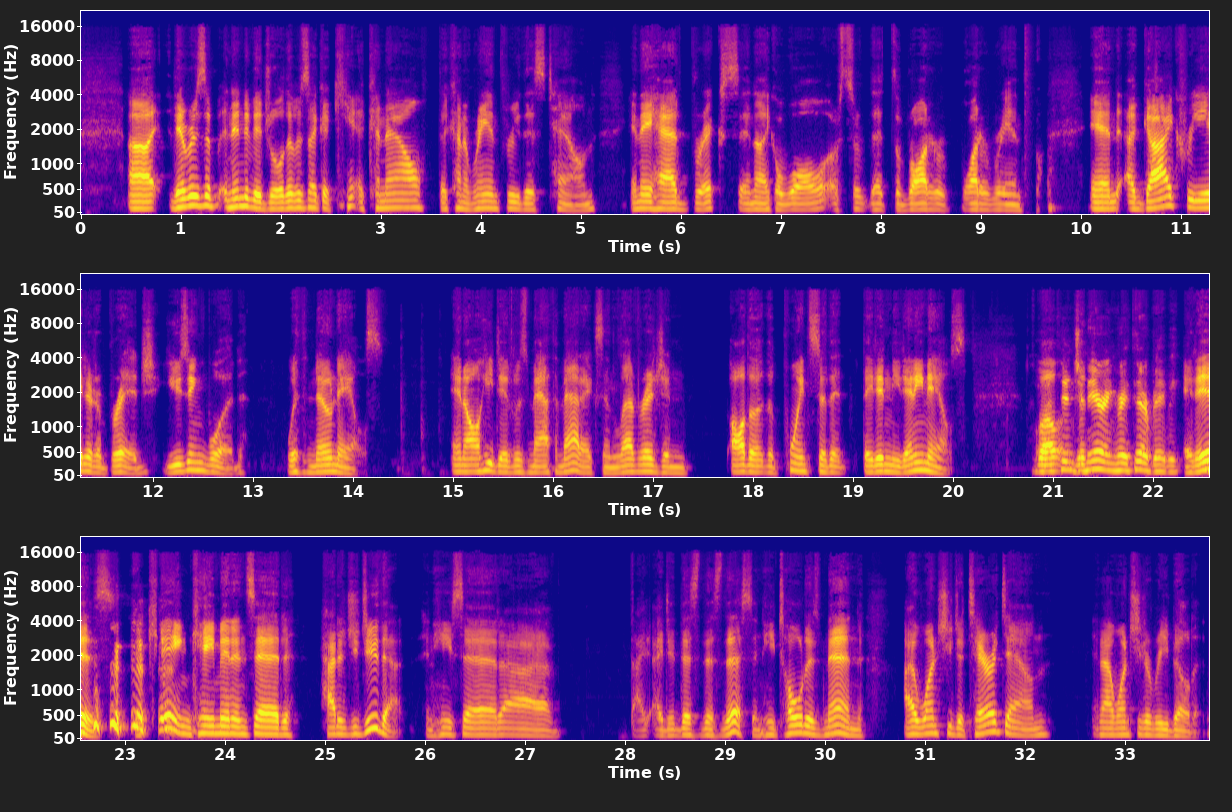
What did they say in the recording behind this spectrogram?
uh, there was a, an individual. There was like a, a canal that kind of ran through this town, and they had bricks and like a wall or so that the water water ran through. And a guy created a bridge using wood with no nails, and all he did was mathematics and leverage and all the the points so that they didn't need any nails well, well engineering the, right there, baby. It is. the king came in and said, How did you do that? And he said, uh, I, I did this, this, this. And he told his men, I want you to tear it down and I want you to rebuild it.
